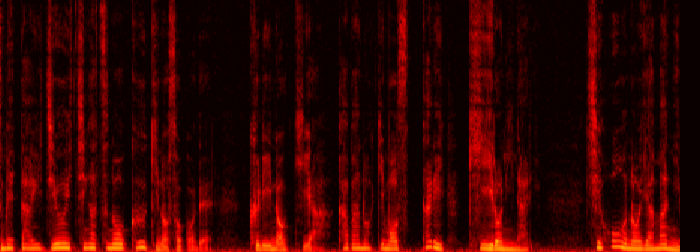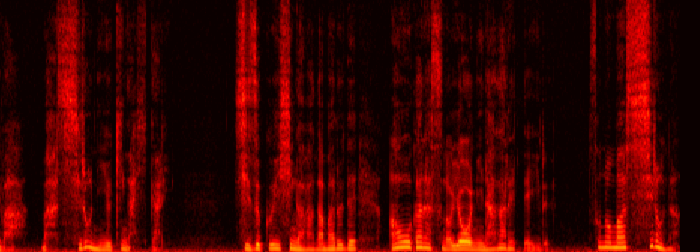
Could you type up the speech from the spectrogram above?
冷たい11月の空気の底で栗の木やカバの木もすっかり黄色になり四方の山には真っ白に雪が光り雫石川がまるで青ガラスのように流れているその真っ白な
